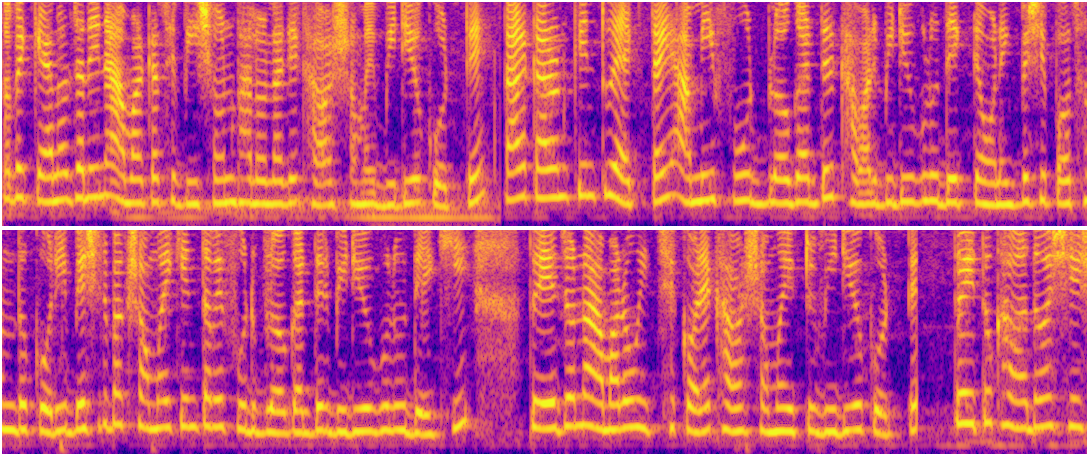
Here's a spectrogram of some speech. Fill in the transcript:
তবে কেন জানি না আমার কাছে ভীষণ ভালো লাগে খাওয়ার সময় ভিডিও করতে। তার কারণ কিন্তু একটাই, আমি ফুড ব্লগারদের খাওয়ার ভিডিওগুলো দেখতে অনেক বেশি পছন্দ করি। বেশিরভাগ সময় কিন্তু আমি ফুড ব্লগারদের ভিডিওগুলো দেখি। তো এজন্য আমারও ইচ্ছে করে খাওয়ার সময় একটু ভিডিও করতে। তো এই তো খাওয়া দাওয়া শেষ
